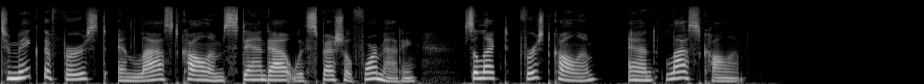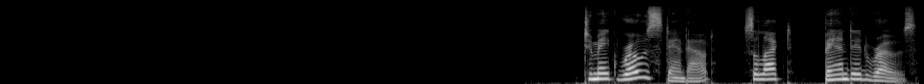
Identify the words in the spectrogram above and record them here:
To make the first and last columns stand out with special formatting, select First Column and Last Column. To make rows stand out, select Banded Rows.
